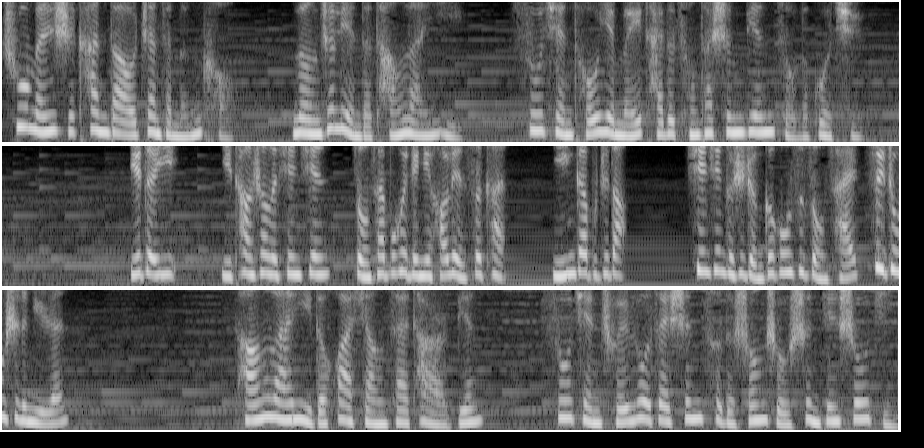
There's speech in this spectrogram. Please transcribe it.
出门时看到站在门口冷着脸的唐兰逸，苏浅头也没抬的从他身边走了过去。别得意，你烫伤了芊芊，总裁不会给你好脸色看。你应该不知道，芊芊可是整个公司总裁最重视的女人。唐兰逸的话响在他耳边，苏浅垂落在身侧的双手瞬间收紧，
